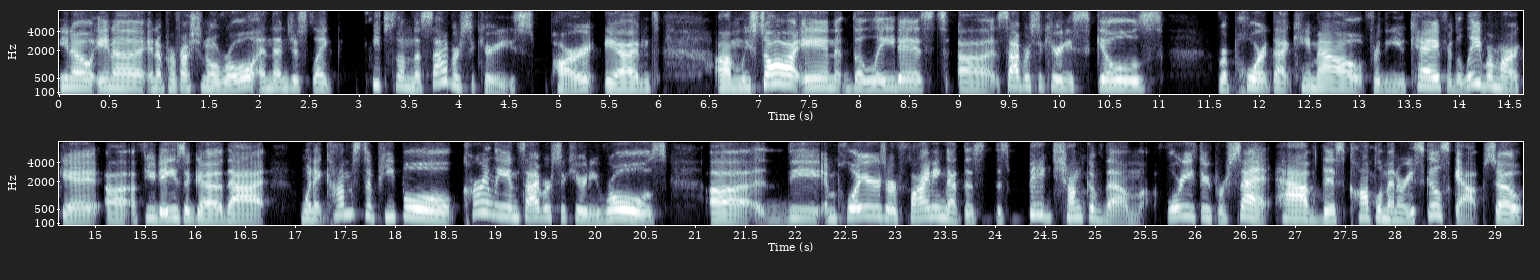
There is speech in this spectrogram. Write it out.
you know, in a in a professional role, and then just like teach them the cybersecurity part. And um, we saw in the latest uh, cybersecurity skills report that came out for the UK for the labor market uh, a few days ago that when it comes to people currently in cybersecurity roles, uh, the employers are finding that this this big chunk of them, 43%, have this complementary skills gap. So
